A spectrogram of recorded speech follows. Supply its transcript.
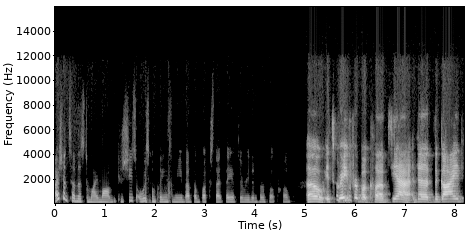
I should send this to my mom because she's always complaining to me about the books that they have to read in her book club. Oh, it's great for book clubs. Yeah, the the guide,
